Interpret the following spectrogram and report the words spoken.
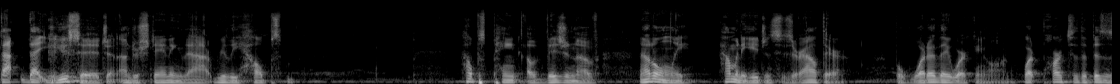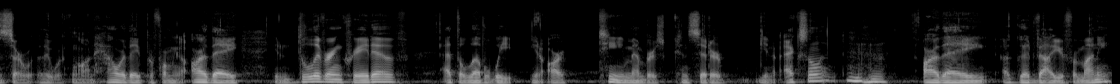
that that usage and understanding that really helps helps paint a vision of not only how many agencies are out there but what are they working on? What parts of the business are they working on? How are they performing? Are they you know, delivering creative at the level we you know our team members consider you know excellent are they a good value for money?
